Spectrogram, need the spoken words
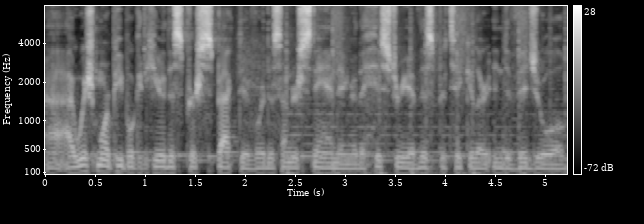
Uh, I wish more people could hear this perspective or this understanding or the history of this particular individual.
